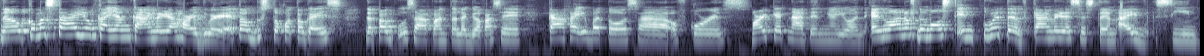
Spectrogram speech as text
Now, kumusta yung kanyang camera hardware? Ito, gusto ko to guys na pag-usapan talaga kasi kakaiba to sa, of course, market natin ngayon. And one of the most intuitive camera system I've seen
